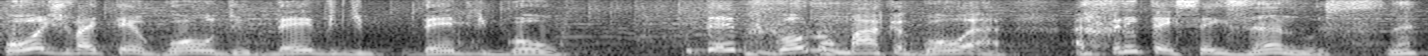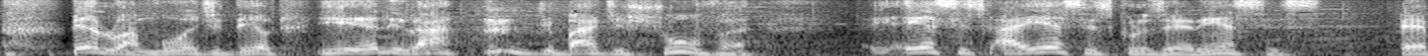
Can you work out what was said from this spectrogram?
Hoje vai ter gol de David David Gol. O David Gol não marca gol há, há 36 anos, né? Pelo amor de Deus. E ele lá, debaixo de chuva, esses, a esses cruzeirenses, é,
